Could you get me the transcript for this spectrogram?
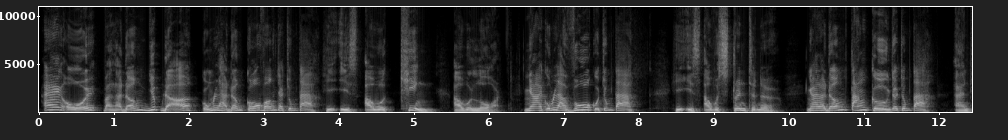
an ủi và là đấng giúp đỡ, cũng là đấng cố vấn cho chúng ta. He is our King, our Lord. Ngài cũng là vua của chúng ta. He is our strengthener. Ngài là đấng tăng cường cho chúng ta. And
